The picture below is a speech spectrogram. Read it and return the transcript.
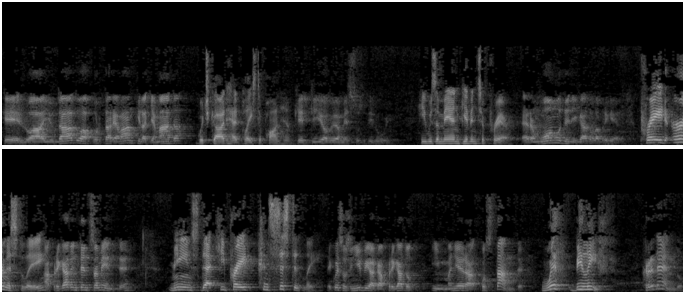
che lo ha aiutato a portare avanti la chiamata which God had placed upon him. che Dio aveva messo su di lui. He was a man given to prayer. Era un uomo dedicato alla preghiera. Prayed earnestly Ha pregato intensamente means that he prayed consistently e questo significa che ha pregato in maniera costante, with belief. Credendo.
